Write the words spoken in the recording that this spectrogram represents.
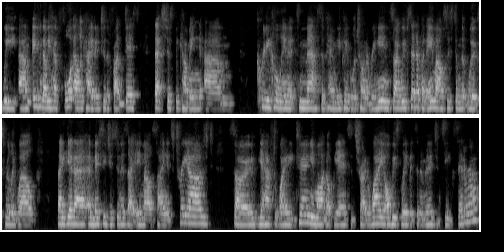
we um, even though we have four allocated to the front desk, that's just becoming um, critical in its mass of how many people are trying to ring in. So we've set up an email system that works really well they get a, a message as soon as they email saying it's triaged. So you have to wait in turn. You might not be answered straight away. Obviously, if it's an emergency, etc.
